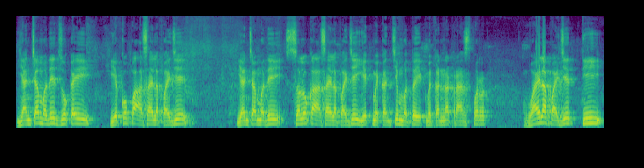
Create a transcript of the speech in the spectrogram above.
यांच्यामध्ये जो काही एकोपा असायला पाहिजे यांच्यामध्ये सलोखा असायला पाहिजे एकमेकांची मतं एकमेकांना ट्रान्सफर व्हायला पाहिजे ती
